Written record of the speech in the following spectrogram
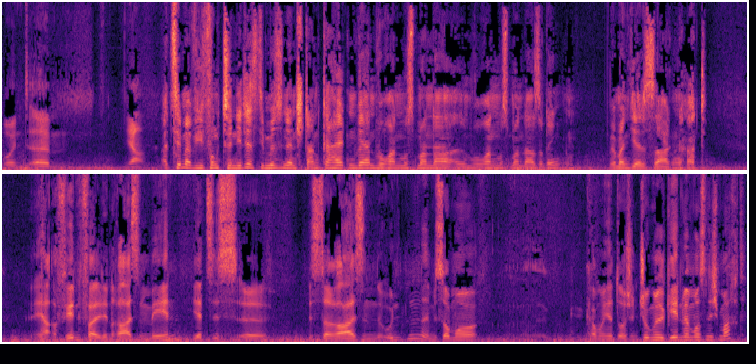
Und ähm, ja. Erzähl mal, wie funktioniert das? Die müssen in Stand gehalten werden. Woran muss man da, woran muss man da so denken, wenn man hier das Sagen hat? Ja, auf jeden Fall den Rasen mähen. Jetzt ist, äh, ist der Rasen unten. Im Sommer äh, kann man hier durch den Dschungel gehen, wenn man es nicht macht.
